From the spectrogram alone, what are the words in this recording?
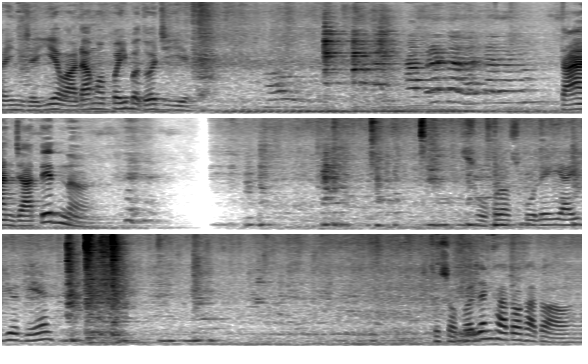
ખાઈને જઈએ, વાડામાં પછી બધો જઈએ. તાન જાતે જ ને. છોકરો સ્કૂલે આવી ગયો ઘેર. તો સફરજન ખાતો ખાતો આવે.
